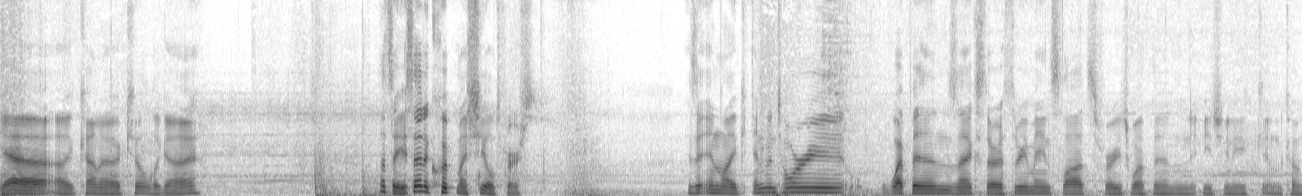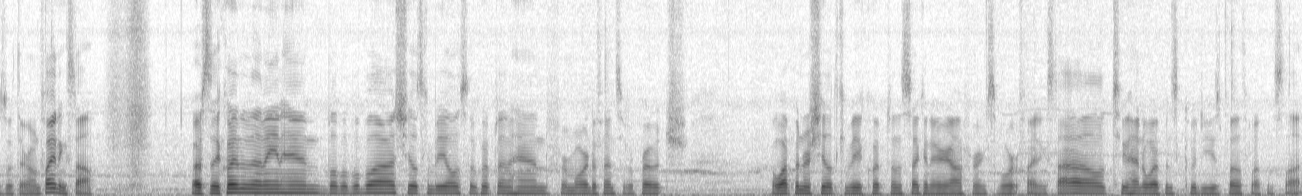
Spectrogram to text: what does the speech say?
Yeah, I kind of killed the guy. Let's see, he said equip my shield first. Is it in like inventory? Weapons, next there are three main slots for each weapon, each unique and comes with their own fighting style. Weapons equipped in the main hand, blah blah blah blah. Shields can be also equipped on the hand for more defensive approach. A weapon or shield can be equipped on the secondary offering support fighting style. Two-handed weapons could use both weapon slot.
